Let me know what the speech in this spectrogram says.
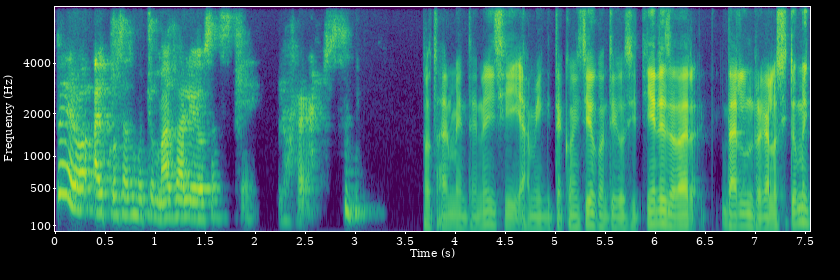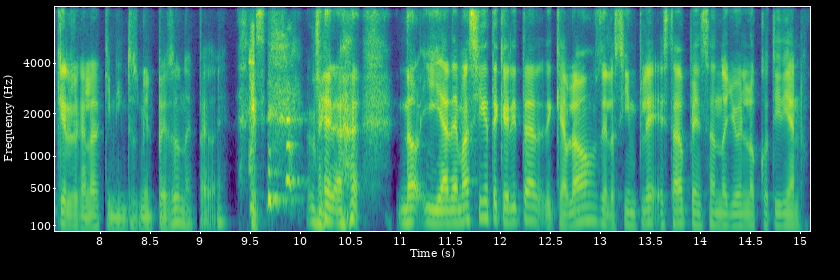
Pero hay cosas mucho más valiosas que los regalos. Totalmente, ¿no? Y sí, a mí te coincido contigo. Si quieres dar, darle un regalo, si tú me quieres regalar 500 mil pesos, no hay pedo, ¿eh? Pero, no, y además, fíjate que ahorita de que hablábamos de lo simple, estaba pensando yo en lo cotidiano,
